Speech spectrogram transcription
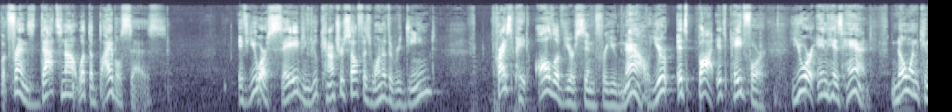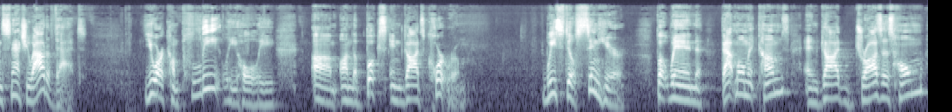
But, friends, that's not what the Bible says. If you are saved and you count yourself as one of the redeemed, Christ paid all of your sin for you now. You're, it's bought, it's paid for. You are in his hand. No one can snatch you out of that. You are completely holy um, on the books in God's courtroom. We still sin here, but when that moment comes and God draws us home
